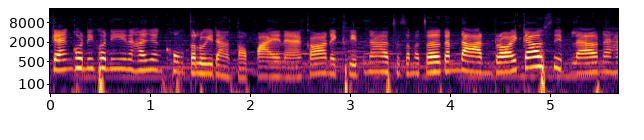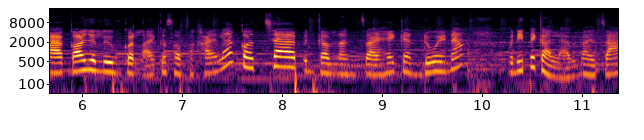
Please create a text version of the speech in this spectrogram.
แก๊งคนนี้คนนี้นะคะ ยังคงตะลุยด่านต่อไปนะ ก็ในคลิปหน้าจะมาเจอกันด่าน 190 แล้วนะคะ ก็อย่าลืมกดไลค์กด subscribe และกดแชร์เป็นกำลังใจให้กันด้วยนะ วันนี้ไปก่อนแล้ว บ๊ายบายจ้า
